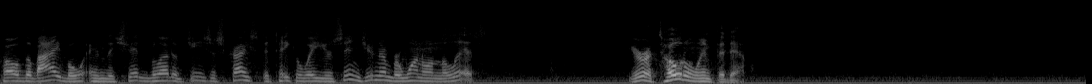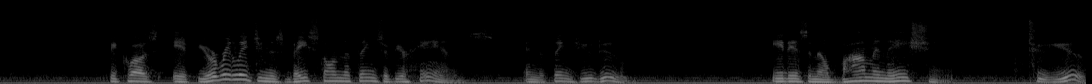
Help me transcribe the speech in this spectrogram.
called the Bible and the shed blood of Jesus Christ to take away your sins, you're number one on the list. You're a total infidel. Because if your religion is based on the things of your hands and the things you do, it is an abomination to you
